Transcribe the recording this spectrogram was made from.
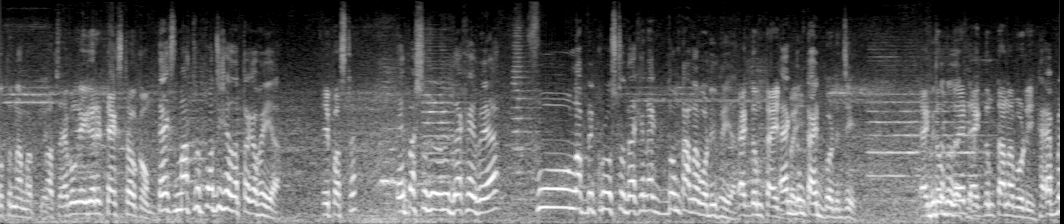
নতুন নাম্বার প্লেট আচ্ছা এবং এই গাড়ির ট্যাক্সটাও কম? ট্যাক্স মাত্র পঁচিশ হাজার টাকা ভাইয়া। এই পাঁচটা? এই পাশটা যদি আমি দেখাই ভাইয়া ফুল আপনি ক্রোসটা দেখেন একদম টানা বডি ভাইয়া। একদম টাইট একদম টাইট বডি জি। একদম টাইট। একদম টানা বডি হ্যাঁ আপনি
